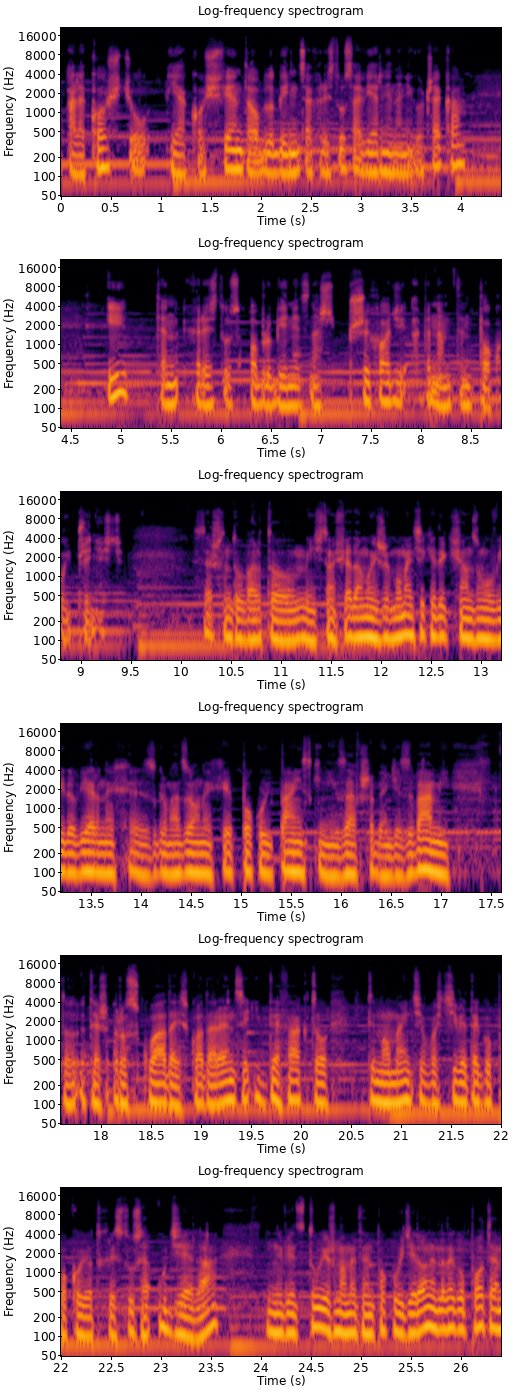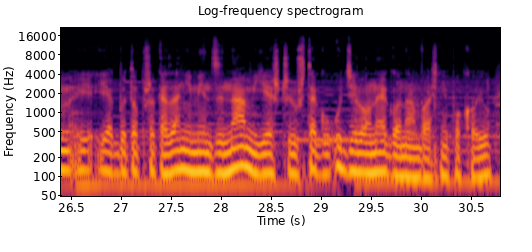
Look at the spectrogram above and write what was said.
ale Kościół jako święta oblubienica Chrystusa wiernie na niego czeka i ten Chrystus, oblubieniec nasz, przychodzi, aby nam ten pokój przynieść. Zresztą tu warto mieć tą świadomość, że w momencie, kiedy ksiądz mówi do wiernych e, zgromadzonych, e, pokój pański niech zawsze będzie z wami, to też rozkłada i składa ręce i de facto w tym momencie właściwie tego pokoju od Chrystusa udziela. Więc tu już mamy ten pokój udzielony, dlatego potem jakby to przekazanie między nami jeszcze już tego udzielonego nam właśnie pokoju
